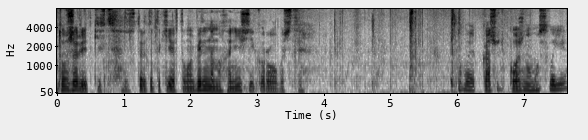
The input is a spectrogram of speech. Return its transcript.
То вже рідкість зустріти такий автомобіль на механічній коробочці. Але, як кажуть, кожному своє.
